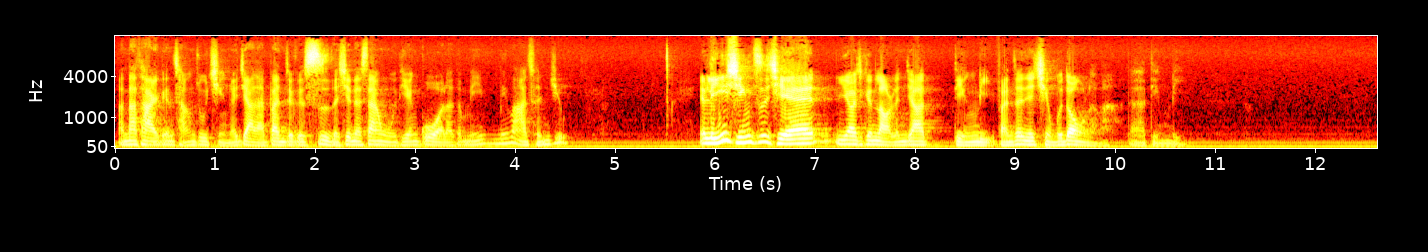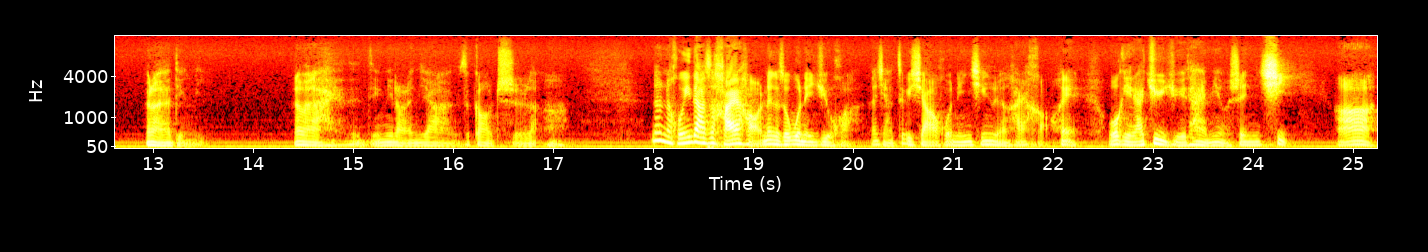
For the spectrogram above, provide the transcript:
啊，那他还跟常住请了假来办这个事的，现在三五天过了都没没办法成就。临行之前你要去跟老人家顶礼，反正也请不动了嘛，大家顶礼，跟老人家顶礼。那么哎，顶你老人家是告辞了啊。那那弘一大师还好，那个时候问了一句话，他讲这个小伙年轻人还好，嘿，我给他拒绝，他也没有生气啊，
